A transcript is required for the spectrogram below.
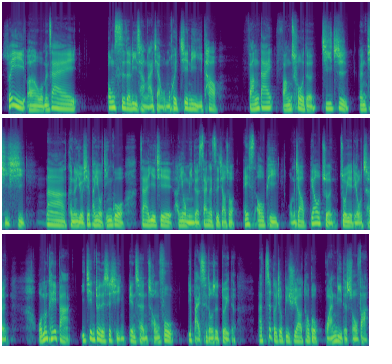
所以呃，我们在公司的立场来讲，我们会建立一套防呆防错的机制跟体系。那可能有些朋友听过，在业界很有名的三个字叫做 SOP，我们叫标准作业流程。我们可以把一件对的事情变成重复一百次都是对的。那这个就必须要透过管理的手法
